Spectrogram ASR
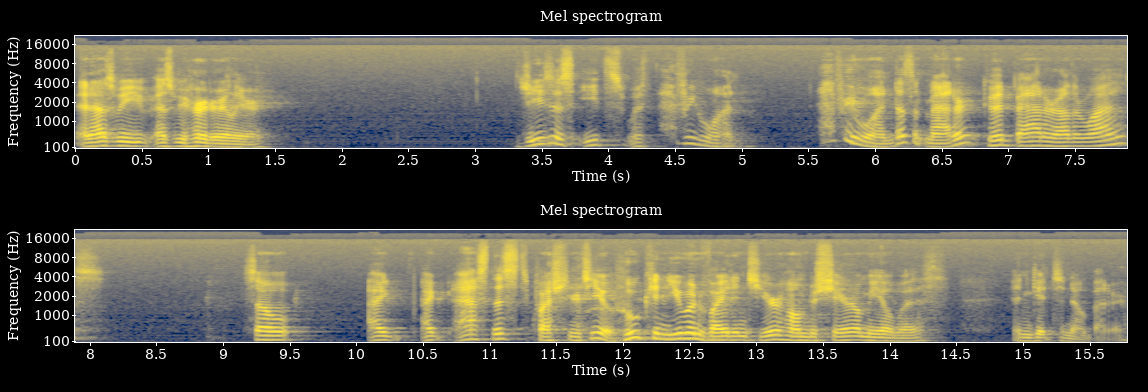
And as we, as we heard earlier, Jesus eats with everyone. Everyone, doesn't matter, good, bad, or otherwise. So I, I ask this question to you Who can you invite into your home to share a meal with and get to know better?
